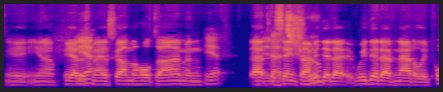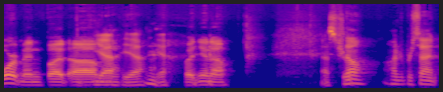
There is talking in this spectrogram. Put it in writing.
he, you know he had Yeah. his mask on the whole time and Yep. At the That's same time he true. did uh, we did have natalie portman but um yeah, yeah, yeah. but you know That's true. No, hundred percent.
